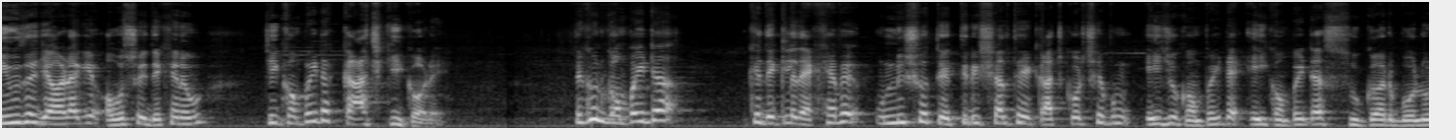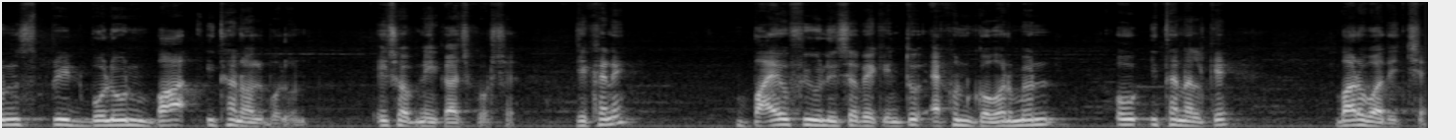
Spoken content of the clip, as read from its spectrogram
নিউজে যাওয়ার আগে অবশ্যই দেখে নেব যে কোম্পানিটা কাজ কী করে। দেখুন কোম্পানিটাকে দেখলে দেখা যাবে উনিশশো তেত্রিশ সাল থেকে কাজ করছে এবং এই যে কোম্পানিটা এই কোম্পানিটা সুগার বলুন স্প্রিট বলুন বা ইথানল বলুন, এইসব নিয়ে কাজ করছে। যেখানে বায়োফিউল হিসেবে কিন্তু এখন গভর্নমেন্ট ও ইথানলকে বারোবা দিচ্ছে।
